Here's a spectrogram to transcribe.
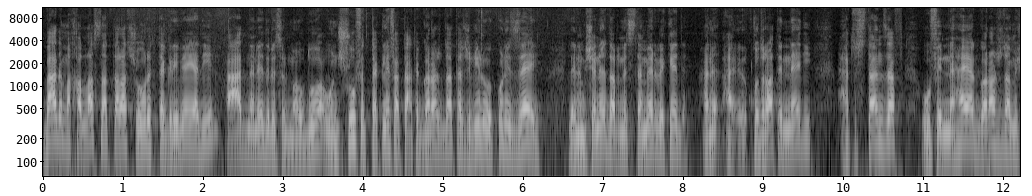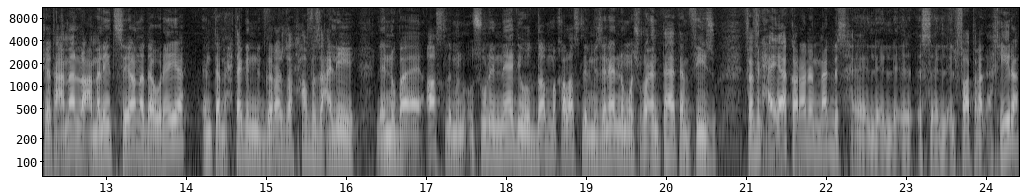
بعد ما خلصنا الثلاث شهور التجريبية دي قعدنا ندرس الموضوع ونشوف التكلفة بتاعت الجراج ده تشغيله يكون إزاي. لأن مش هنقدر نستمر كده. هن... ه- قدرات النادي هتستنزف وفي النهاية الجراج ده مش هيتعمل له عملية صيانة دورية. أنت محتاج إن الجراج ده تحافظ عليه لأنه بقى أصل من أصول النادي واتضم خلاص للميزانية لأنه مشروع انتهى تنفيذه. ففي الحقيقة قرار المجلس ال- ال- ال- الفترة الأخيرة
